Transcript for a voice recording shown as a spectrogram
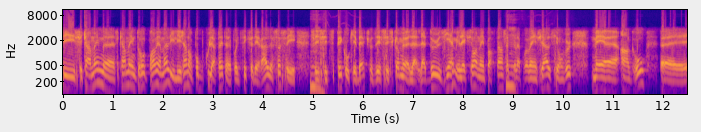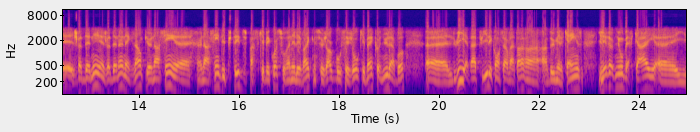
c'est quand même euh, c'est quand même drôle. Premièrement, les, les gens n'ont pas beaucoup la tête à la politique fédérale. Ça c'est c'est hmm. typique au Québec. Je veux dire, c'est comme euh, la, deuxième élection en importance après hmm. la provinciale, si on veut. Mais euh, en gros, je vais te donner je vais te donner un exemple. Il y a un ancien un ancien député du Parti québécois sous René Lévesque, M. Jacques Beauséjour, qui est bien connu là-bas. lui il avait appuyé les conservateurs en, en 2015. Il est revenu au Bercail. il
